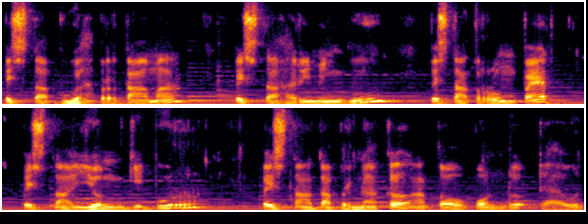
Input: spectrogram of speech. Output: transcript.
pesta buah pertama, pesta hari Minggu, pesta terumpet, pesta Yom Kippur, pesta tabernakel atau pondok daun.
